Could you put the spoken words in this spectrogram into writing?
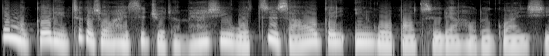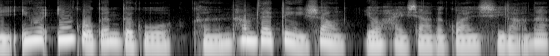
那么，戈林这个时候还是觉得没关系，我至少要跟英国保持良好的关系，因为英国跟德国可能他们在地理上有海峡的关系啦。那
